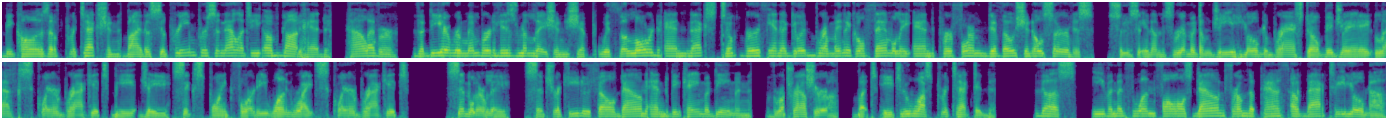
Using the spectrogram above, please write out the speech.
because of protection by the Supreme Personality of Godhead. However, the deer remembered his relationship with the Lord and next took birth in a good Brahminical family and performed devotional service. G Yoga Brasto Vijay 8 left square bracket BG 6.41 right square bracket. Similarly, Citraketu fell down and became a demon, Vritrasura, but he too was protected. Thus, even if one falls down from the path of Bhakti Yoga,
